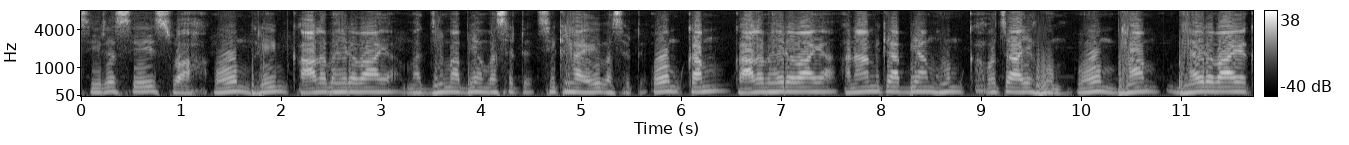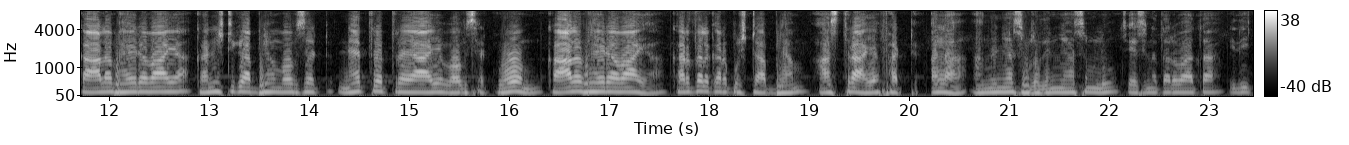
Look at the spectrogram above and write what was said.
శిర శిరసే స్వాహ. ఓం హ్రీం కాలభైరవాయ మధ్యమభ్యం వసట్ శిఖాయ వసట్ ఓం కం కాలభైరవాయ అనామికాభ్యాం హోం కవచాయ హోం. ఓం భాం భైరవాయ కాలభైరవాయ కనిష్ఠికాభ్యం వవసట్ నేత్రత్రయాయ వవసట్ ఓం కాలభైరవాయ కరతల కరపుష్టాభ్యాం అస్త్రాయ ఫట్. అలా అంగన్యాస హృదన్యాసములు చేసిన తర్వాత ఇది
